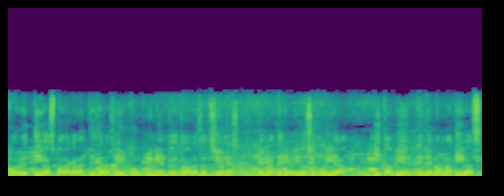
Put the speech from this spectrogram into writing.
correctivas para garantizar así el cumplimiento de todas las acciones en materia de bioseguridad y también de normativas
